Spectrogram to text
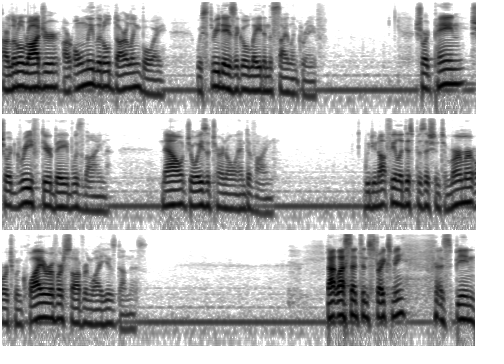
Our little Roger, our only little darling boy, was three days ago laid in the silent grave. Short pain, short grief, dear babe, was thine. Now joy is eternal and divine. We do not feel a disposition to murmur or to inquire of our sovereign why he has done this. That last sentence strikes me as being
